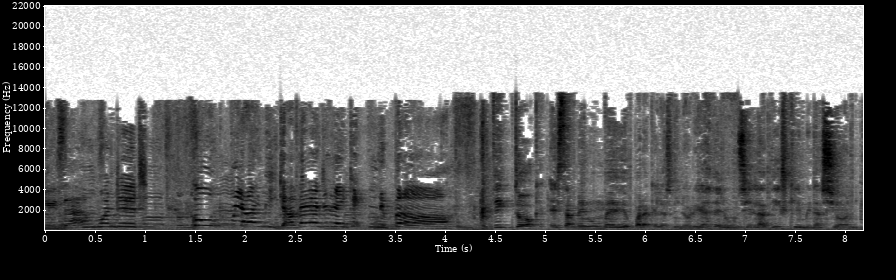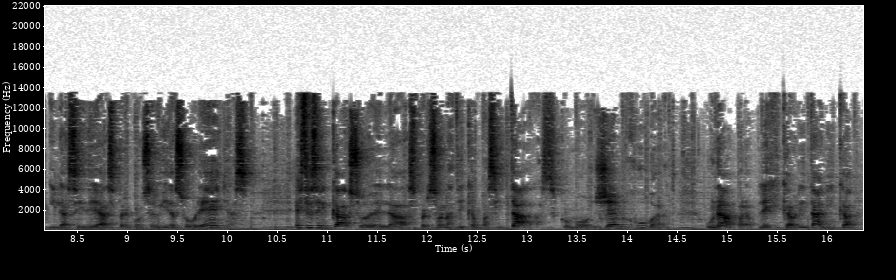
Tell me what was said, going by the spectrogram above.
User and wondered, oh, blimey, dove, how do they get in the bath? TikTok es también un medio para que las minorías denuncien la discriminación y las ideas preconcebidas sobre ellas. Este es el caso de las personas discapacitadas, como Jem Hubbard, una parapléjica británica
